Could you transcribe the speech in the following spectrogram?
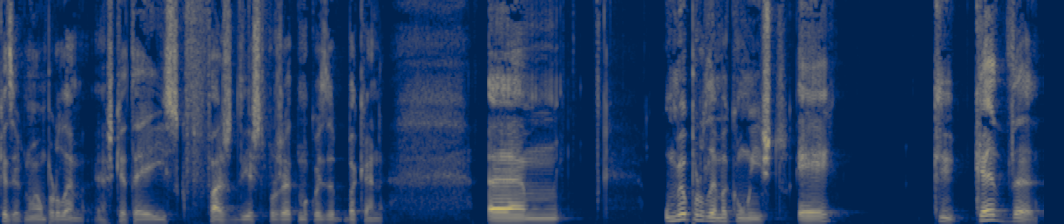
Quer dizer, não é um problema. Acho que até é isso que faz deste projeto uma coisa bacana. Um, o meu problema com isto é que cada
